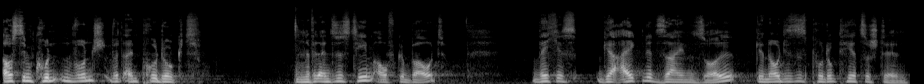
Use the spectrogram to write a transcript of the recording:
Aus dem Kundenwunsch wird ein Produkt. Da wird ein System aufgebaut, welches geeignet sein soll, genau dieses Produkt herzustellen.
